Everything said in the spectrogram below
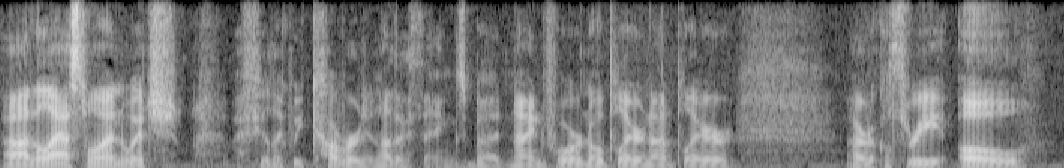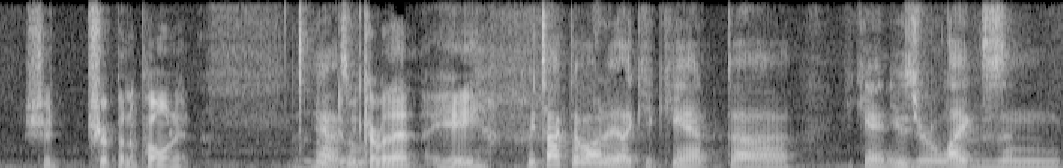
Uh, the last one, which I feel like we covered in other things, but nine four, no player, non player. Article three O should trip an opponent. Did, Yeah, did so- we cover that? A? We talked about it like you can't uh, you can't use your legs and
